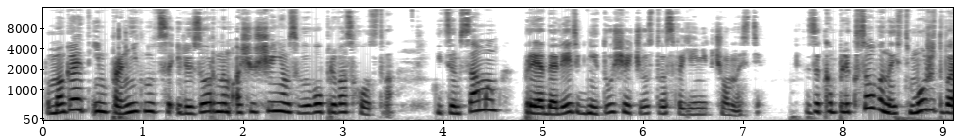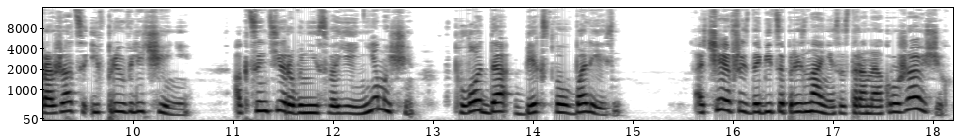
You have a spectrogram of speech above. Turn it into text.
помогает им проникнуться иллюзорным ощущением своего превосходства и тем самым преодолеть гнетущее чувство своей никчемности. Закомплексованность может выражаться и в преувеличении, акцентировании своей немощи вплоть до бегства в болезнь. Отчаявшись добиться признания со стороны окружающих,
